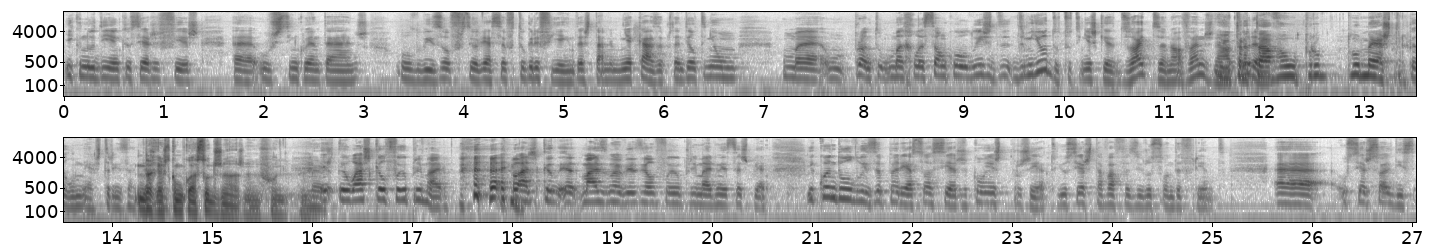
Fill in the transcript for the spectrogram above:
e que no dia em que o Sérgio fez uh, os 50 anos, o Luís ofereceu-lhe essa fotografia, ainda está na minha casa. Portanto, ele tinha um, uma, um, pronto, uma relação com o Luís de, de miúdo. Tu tinhas que 18, 19 anos, na Eu tratava-o pelo mestre. Pelo mestre, exatamente. De resto, como quase todos nós, no fundo. Eu, eu, acho que ele foi o primeiro. eu acho que, mais uma vez, ele foi o primeiro nesse aspecto. E quando o Luís aparece ao Sérgio com este projeto, e o Sérgio estava a fazer o som da frente, uh, o Sérgio só lhe disse,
